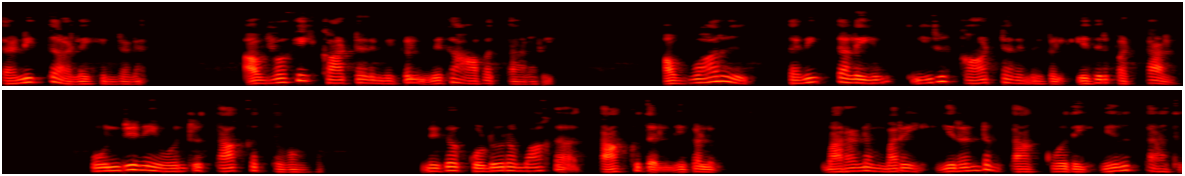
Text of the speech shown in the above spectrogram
தனித்து அலைகின்றன. அவ்வகை காட்டெருமைகள் மிக ஆபத்தானவை. அவ்வாறு தனித்தலையும் இரு காட்டெருமைகள் எதிர்பட்டால் ஒன்றினை ஒன்று தாக்கத் துவங்கும். மிக கொடூரமாக அத்தாக்குதல் நிகழும். மரணம் வரை இரண்டும் தாக்குவதை நிறுத்தாது.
